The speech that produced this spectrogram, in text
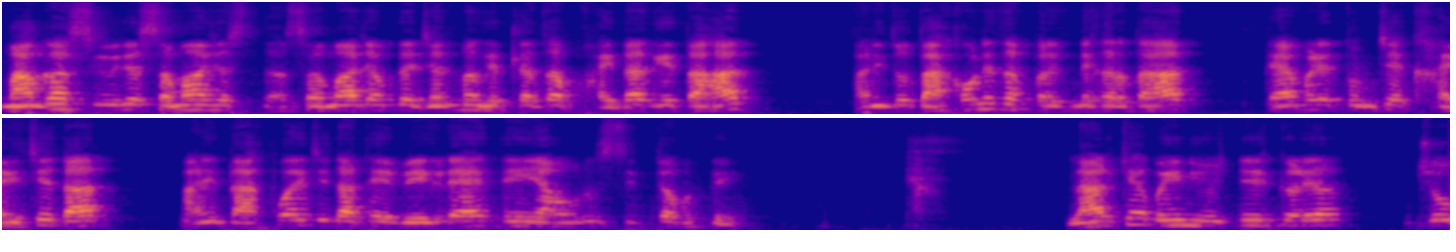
मागासवर्गीय समाज समाजामध्ये जन्म घेतल्याचा फायदा घेत आहात आणि तो दाखवण्याचा प्रयत्न करत आहात. त्यामुळे तुमचे खायचे दात आणि दाखवायचे दात हे वेगळे आहेत ते यावरून सिद्ध होते. लाडक्या बहीण योजनेकडे जो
